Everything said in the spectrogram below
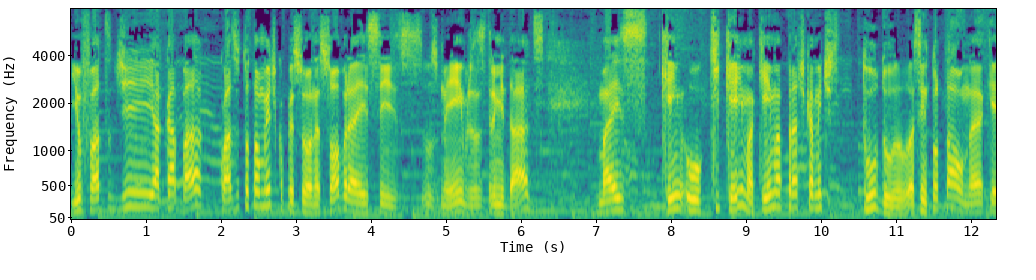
e o fato de acabar quase totalmente com a pessoa, né? Sobra esses os membros, as extremidades, mas quem, o que queima, queima praticamente tudo, assim, total, né? Que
